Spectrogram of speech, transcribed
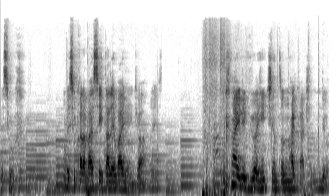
Ver se o... Vamos ver se o cara vai aceitar levar a gente, ó. Ah, ele viu a gente entrando na caixa, não deu.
